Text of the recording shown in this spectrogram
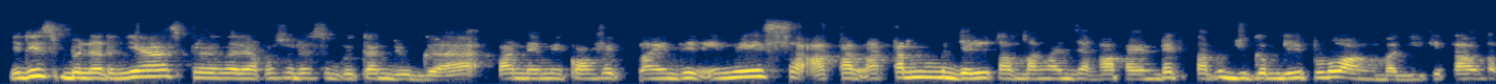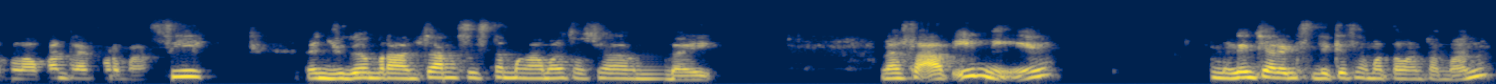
Jadi sebenarnya seperti yang tadi aku sudah sebutkan juga, pandemi COVID-19 ini seakan-akan menjadi tantangan jangka pendek, tapi juga menjadi peluang bagi kita untuk melakukan reformasi dan juga merancang sistem pengaman sosial yang baik. Nah saat ini, mungkin sharing sedikit sama teman-teman,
